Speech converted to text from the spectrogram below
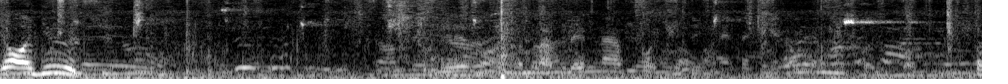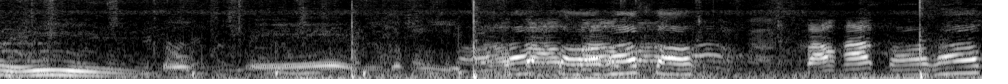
อย่อยืดเอ้ยต่อครับต่อเปล่าครับต่อครับ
